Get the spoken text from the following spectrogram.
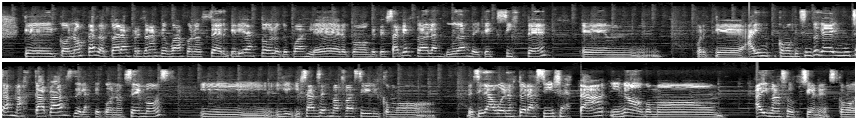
que conozcas a todas las personas que puedas conocer, que leas todo lo que puedas leer, como que te saques todas las dudas de qué existe, em, porque hay, como que siento que hay muchas más capas de las que conocemos y, y que quizás es más fácil como decir, ah, bueno, esto era así, ya está, y no, como hay más opciones, como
